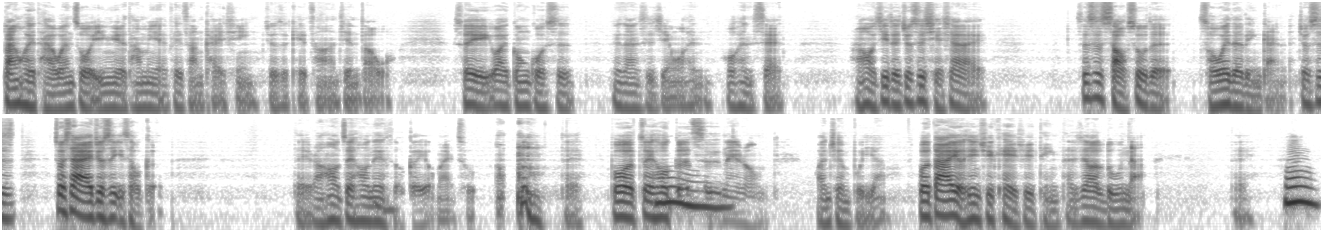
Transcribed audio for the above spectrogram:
搬回台湾做音乐，他们也非常开心，就是可以常常见到我。所以外公过世那段时间，我很我很 sad。然后我记得就是写下来，这是少数的所谓的灵感，就是坐下来就是一首歌。对，然后最后那首歌有卖出，嗯、对，不过最后歌词内容完全不一样。不过大家有兴趣可以去听，它叫 Luna。对，嗯，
